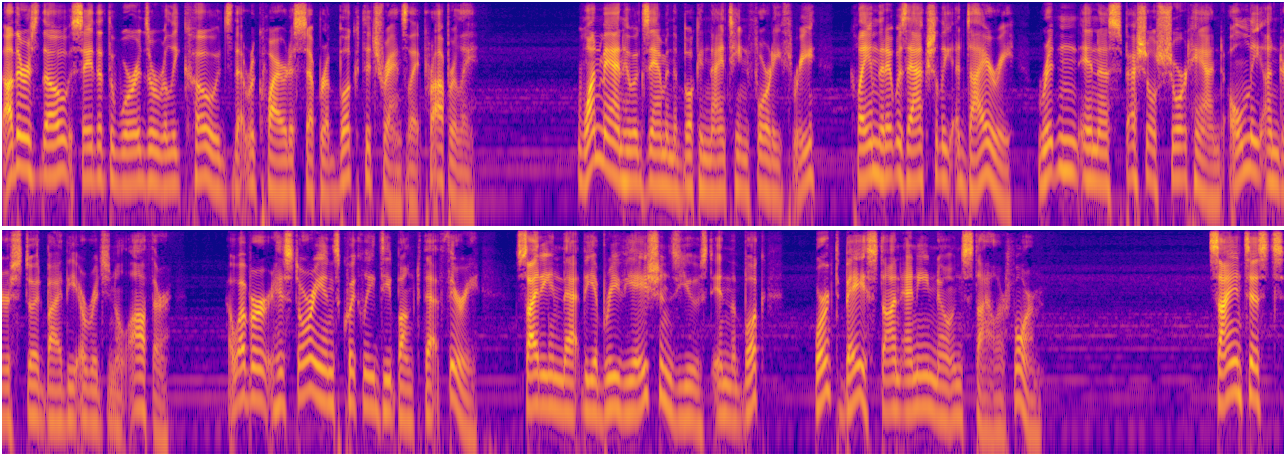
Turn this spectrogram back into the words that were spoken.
Others, though, say that the words are really codes that required a separate book to translate properly. One man who examined the book in 1943 claimed that it was actually a diary written in a special shorthand only understood by the original author. However, historians quickly debunked that theory, citing that the abbreviations used in the book weren't based on any known style or form. Scientists,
